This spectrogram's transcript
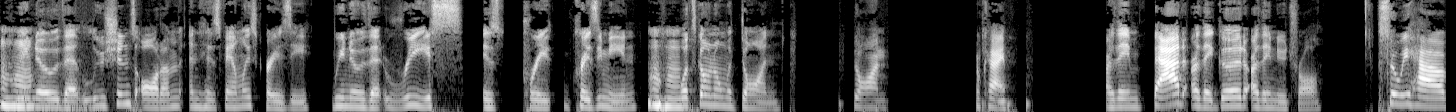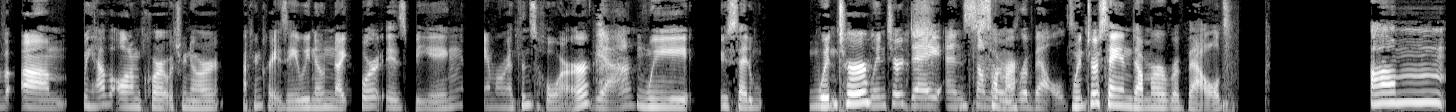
We Mhm. know that Lucien's Autumn and his family's crazy. We know that Rhys is cra- crazy mean. Mhm. What's going on with Dawn? Dawn? Okay, Are they bad? Are they good? Are they neutral? So we have um we have Autumn Court, which we know are fucking crazy. We know Night Court is being Amarantha's whore. Yeah. We you said Winter, Winter, Day, and Summer, Summer. rebelled. Winter, Say, and Dumber rebelled. Um,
